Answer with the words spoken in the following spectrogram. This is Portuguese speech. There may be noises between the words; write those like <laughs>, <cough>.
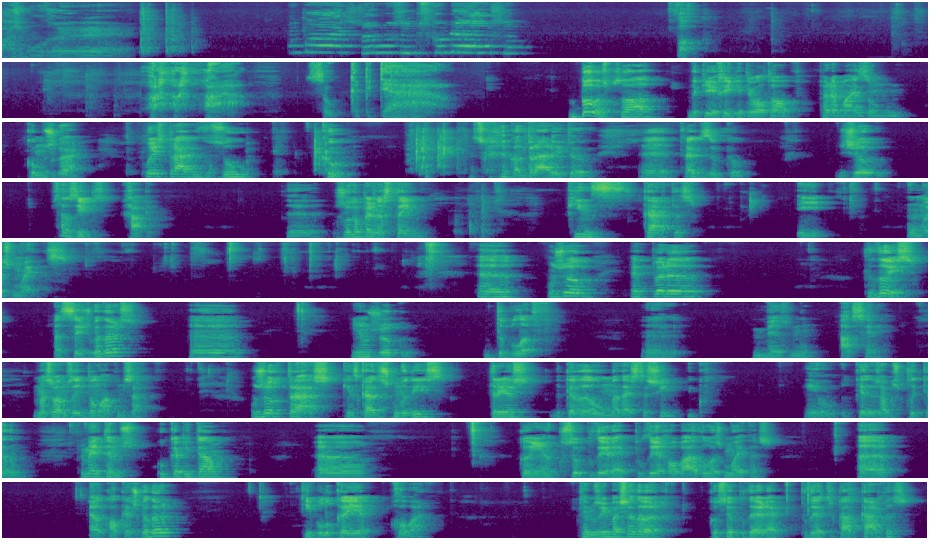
Vais morrer. Só uma simples conversa. Fuck. Hahaha. Sou o capitão. Boas pessoal, daqui é Henrique ao top para mais um Como Jogar. Hoje trago-vos o Q. Ao contrário e tudo. Uh, trago-vos o Q. Jogo tão simples, rápido. Uh, o jogo apenas tem 15 cartas e umas moedas. Uh, o jogo é para de 2 a 6 jogadores uh, e um jogo de bluff, uh, mesmo à série. Mas vamos então lá começar. O jogo traz 15 cartas, como eu disse, 3 de cada uma destas 5. Eu já vos explico cada uma. Primeiro temos o capitão, uh, com o seu poder é poder roubar duas moedas uh, a qualquer jogador e bloqueia roubar. Temos o embaixador, que o seu poder é poder trocar cartas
